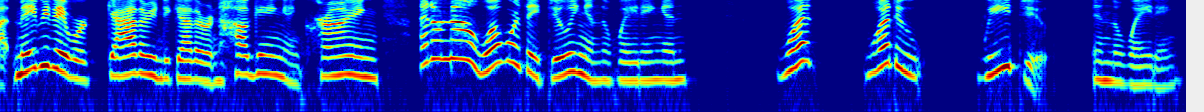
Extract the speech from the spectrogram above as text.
I, maybe they were gathering together and hugging and crying. I don't know. What were they doing in the waiting and what what do we do in the waiting?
